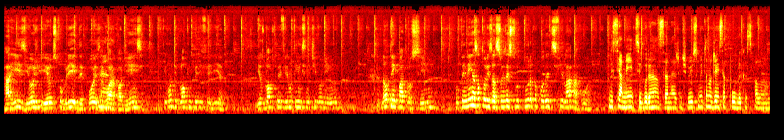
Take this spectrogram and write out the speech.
raiz, e hoje eu descobri depois, é. agora com a audiência, que tem um monte de bloco em periferia. E os blocos periferia não têm incentivo nenhum, não tem patrocínio, não tem nem as autorizações, a estrutura para poder desfilar na rua. Policiamento, segurança, né? A gente viu isso muito na audiência pública se falando.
